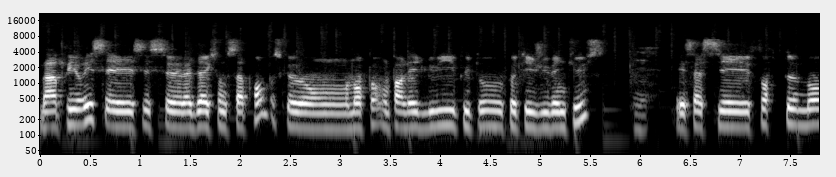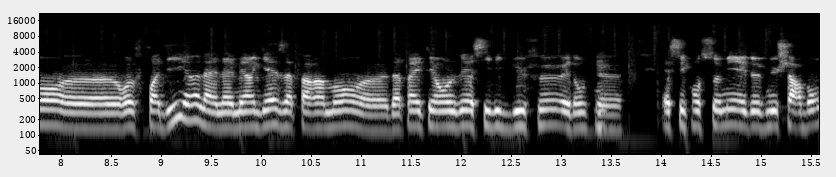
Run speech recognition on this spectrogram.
Bah, a priori, c'est c'est ce- la direction que ça prend parce qu'on on, parlait de lui plutôt côté Juventus Mm. et ça s'est fortement euh, refroidi. Hein. La, la merguez apparemment euh, n'a pas été enlevée assez vite du feu et donc Mm. euh, elle s'est consommée et est devenue charbon.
